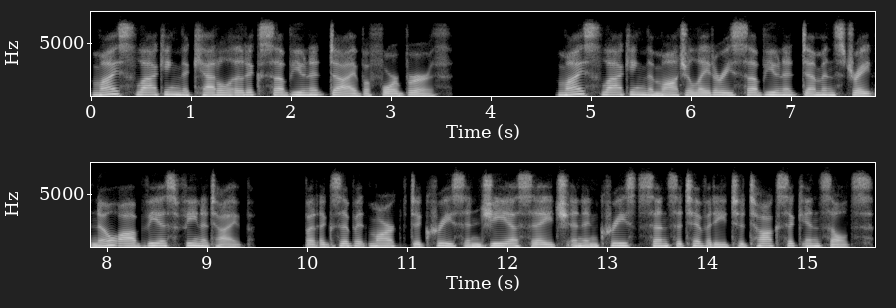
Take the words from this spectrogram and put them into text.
Mice lacking the catalytic subunit die before birth. Mice lacking the modulatory subunit demonstrate no obvious phenotype, but exhibit marked decrease in GSH and increased sensitivity to toxic insults.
